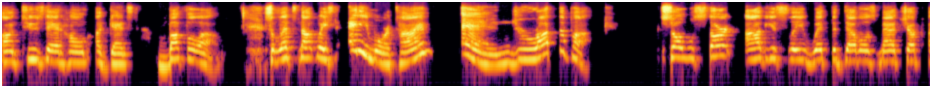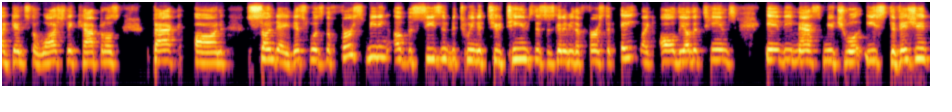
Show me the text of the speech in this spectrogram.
on Tuesday at home against Buffalo. So let's not waste any more time and drop the puck. So we'll start obviously with the Devils matchup against the Washington Capitals back on Sunday. This was the first meeting of the season between the two teams. This is going to be the first of eight, like all the other teams in the Mass Mutual East Division.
